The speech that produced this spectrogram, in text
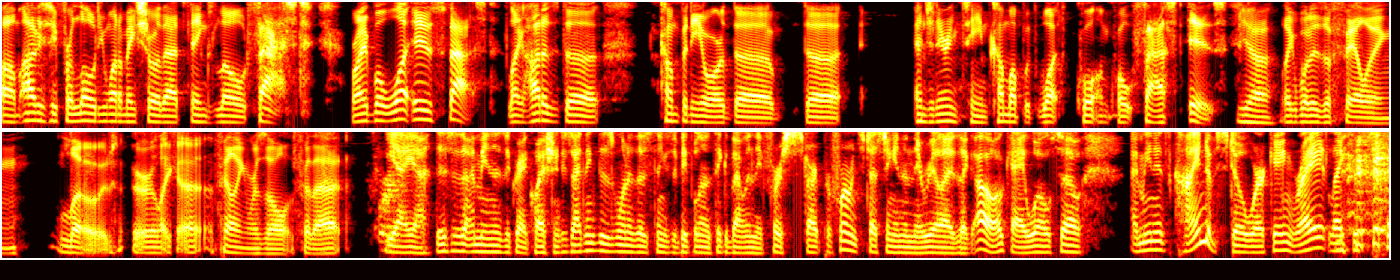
Um, obviously, for load, you want to make sure that things load fast, right? But what is fast? Like, how does the company or the the engineering team come up with what quote unquote fast is? yeah. Like, what is a failing load or like a failing result for that? Yeah, yeah. This is, I mean, this is a great question because I think this is one of those things that people don't think about when they first start performance testing and then they realize, like, oh, okay, well, so, I mean, it's kind of still working, right? Like, this.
